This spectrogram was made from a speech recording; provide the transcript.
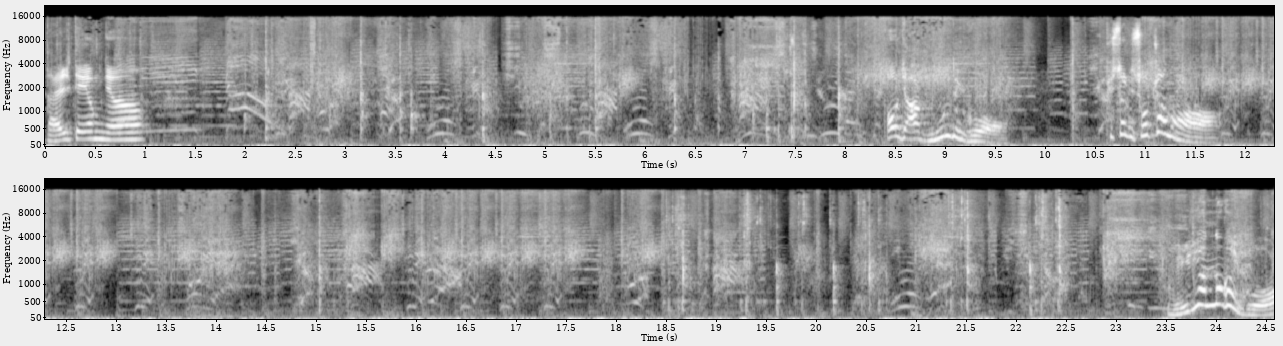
자, 1대 0요. 어, 야, 뭔데 이거? 피살기 쏟잖아. 왜 이리 안 나가 이거?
